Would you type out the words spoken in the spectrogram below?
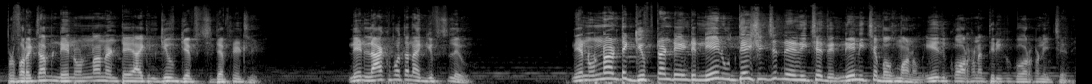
ఇప్పుడు ఫర్ ఎగ్జాంపుల్ నేను ఉన్నానంటే I can give gifts definitely నేను లేకపోతే నాకు గిఫ్ట్స్ లేవు. నేను ఉన్నా అంటే గిఫ్ట్ అంటే ఏంటి? నేను ఉద్దేశించింది నేను ఇచ్చేది. నేను ఇచ్చే బహుమానం. ఏది కోరకనా తిరిగి కోరకనా ఇచ్చేది.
